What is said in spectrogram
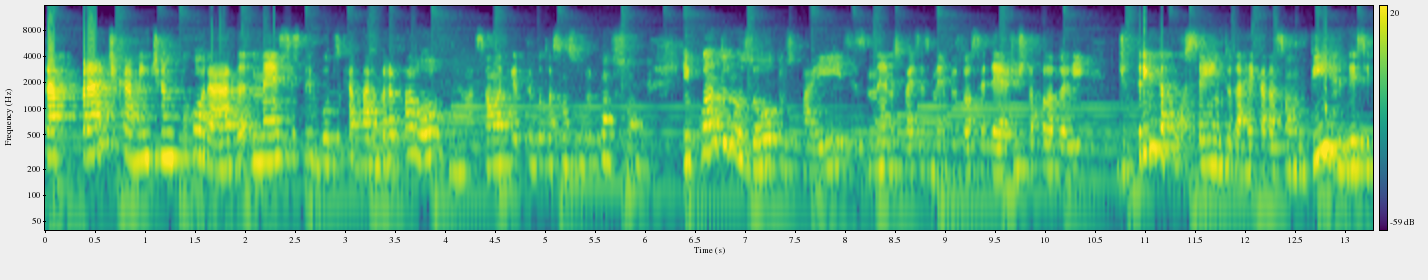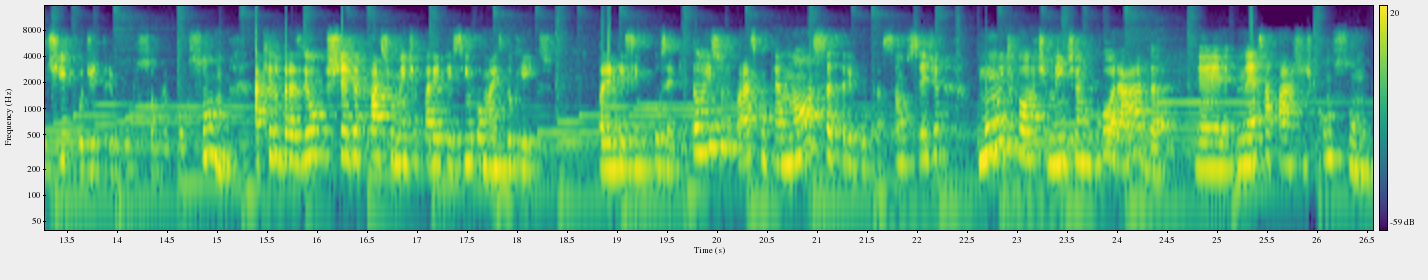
está praticamente ancorada nesses tributos que a Bárbara falou, em relação à tributação sobre o consumo. Enquanto nos outros países, né, nos países membros da OCDE, a gente está falando ali de 30% da arrecadação vir desse tipo de tributo sobre o consumo, aqui no Brasil chega facilmente a 45% ou mais do que isso. 45%. Então, isso faz com que a nossa tributação seja muito fortemente ancorada é, nessa parte de consumo.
